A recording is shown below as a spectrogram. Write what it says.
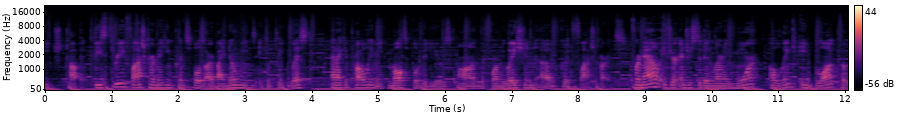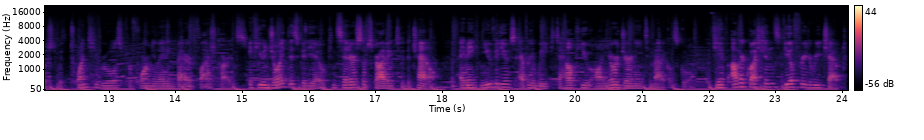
each topic. These three flashcard making principles are by no means a complete list, and I could probably make multiple videos on the formulation of good flashcards. For now, if you're interested in learning more, I'll link a blog post with 20 rules for formulating better flashcards. If you enjoyed this video, consider subscribing to the channel. I make new videos every week to help you on your journey to school. If you have other questions, feel free to reach out.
